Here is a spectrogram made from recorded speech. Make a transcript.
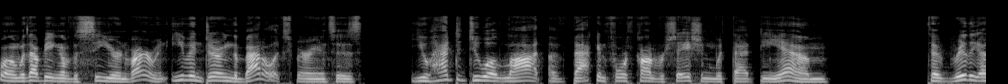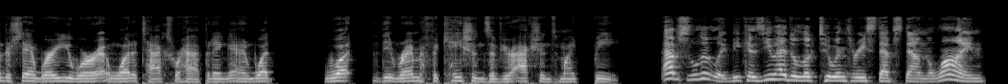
well, and without being able to see your environment, even during the battle experiences, you had to do a lot of back and forth conversation with that DM to really understand where you were and what attacks were happening and what what the ramifications of your actions might be. Absolutely, because you had to look two and three steps down the line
